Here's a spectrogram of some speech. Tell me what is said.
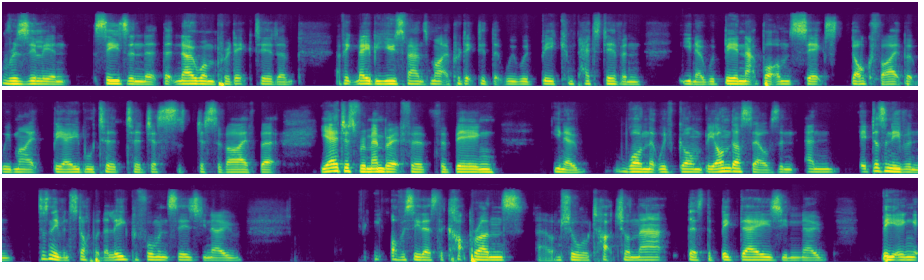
resilient season that that no one predicted. And i think maybe use fans might have predicted that we would be competitive and you know would be in that bottom six dogfight but we might be able to to just just survive. But yeah just remember it for for being you know one that we've gone beyond ourselves. And and it doesn't even doesn't even stop at the league performances. You know, obviously there's the cup runs. Uh, I'm sure we'll touch on that. There's the big days. You know, beating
